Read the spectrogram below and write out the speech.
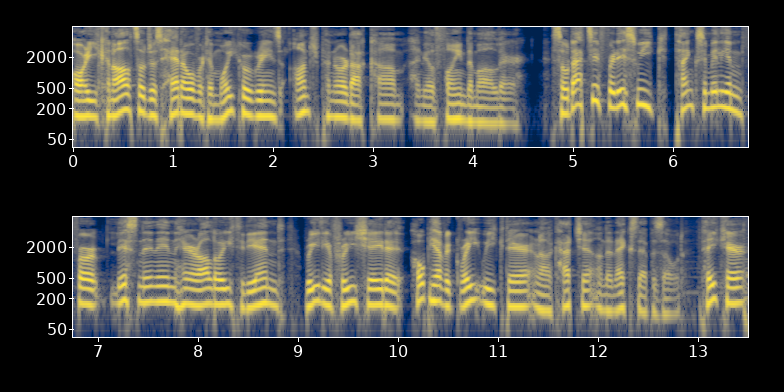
Or you can also just head over to microgreensentrepreneur.com and you'll find them all there. So that's it for this week. Thanks a million for listening in here all the way to the end. Really appreciate it. Hope you have a great week there, and I'll catch you on the next episode. Take care.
